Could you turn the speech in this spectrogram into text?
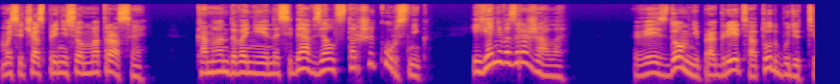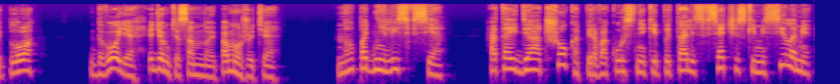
Мы сейчас принесем матрасы». Командование на себя взял старший курсник, и я не возражала. «Весь дом не прогреть, а тут будет тепло. Двое, идемте со мной, поможете». Но поднялись все. Отойдя от шока, первокурсники пытались всяческими силами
